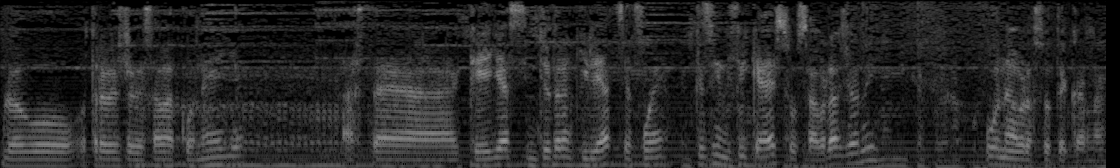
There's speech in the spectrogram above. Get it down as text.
luego otra vez regresaba con ella, hasta que ella sintió tranquilidad, se fue. ¿Qué significa eso? ¿Sabrás, Johnny? Un abrazote, carnal.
